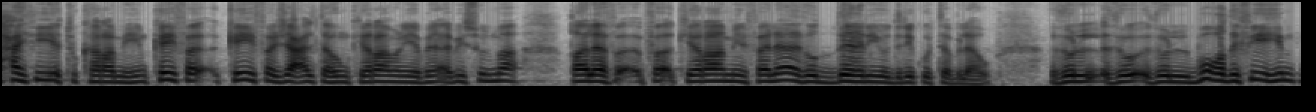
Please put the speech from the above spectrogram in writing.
حيثية كرمهم؟ كيف كيف جعلتهم كراما يا ابن أبي سلمى؟ قال كرام فلا ذو الضغن يدرك تبله. ذو, ذو, ذو البغض فيهم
